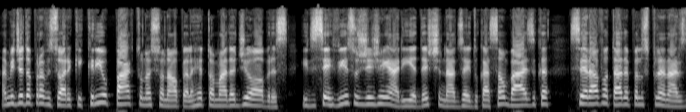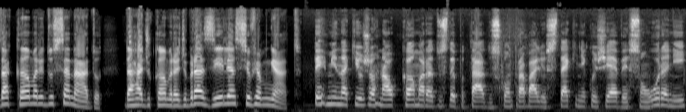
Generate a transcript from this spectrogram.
a medida provisória que cria o Pacto Nacional pela Retomada de Obras e de Serviços de Engenharia destinados à educação básica será votada pelos plenários da Câmara e do Senado. Da Rádio Câmara de Brasília, Silvia Munhato. Termina aqui o jornal Câmara dos Deputados com trabalhos técnicos de Everson Urani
